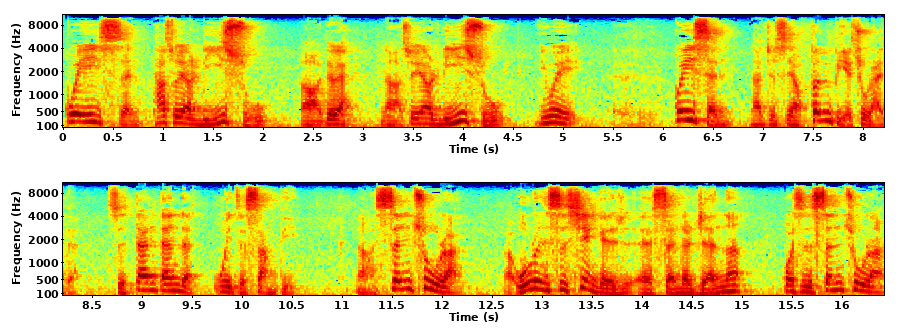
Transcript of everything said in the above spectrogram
归神，他说要离俗啊，对不对？那所以要离俗，因为呃归神，那就是要分别出来的，是单单的为着上帝。那牲畜啦啊，无论是献给呃神的人呢，或是牲畜啦，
